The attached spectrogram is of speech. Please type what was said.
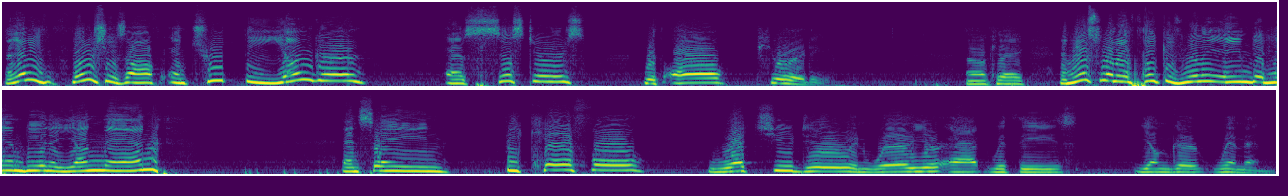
And then he finishes off and treat the younger as sisters with all purity. Okay? And this one I think is really aimed at him being a young man and saying, be careful what you do and where you're at with these younger women.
